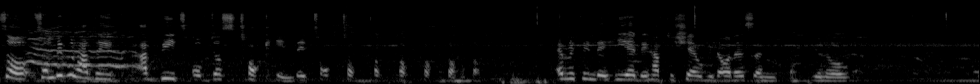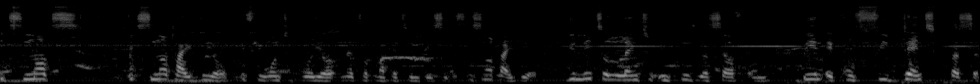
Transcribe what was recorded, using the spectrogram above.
So some people have the habit of just talking. They talk talk talk talk talk talk talk. Everything they hear they have to share with others and you know it's not it's not ideal if you want to grow your network marketing business. It's not ideal. You need to learn to improve yourself on being a confident person,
